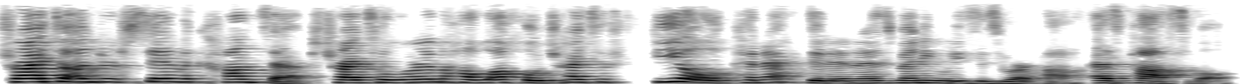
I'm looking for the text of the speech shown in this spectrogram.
Try to understand the concepts, try to learn the halacha, try to feel connected in as many ways as you are po- as possible.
